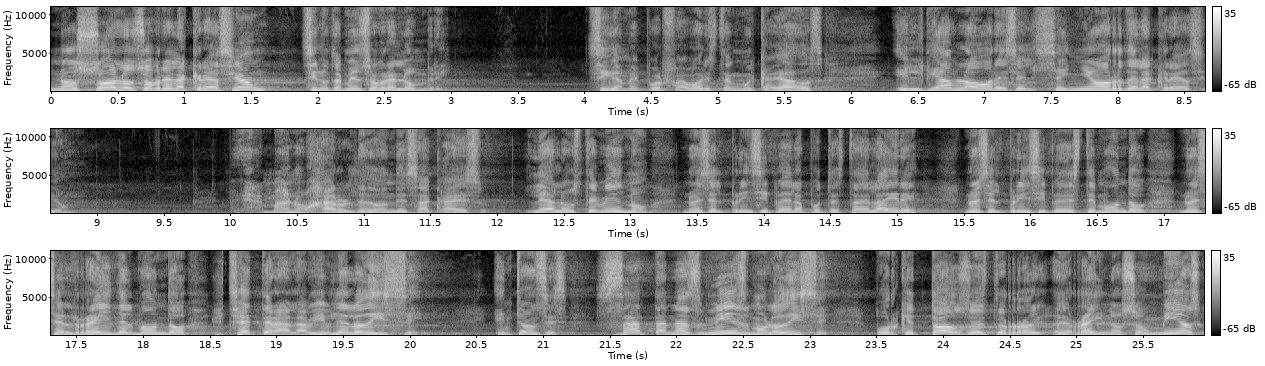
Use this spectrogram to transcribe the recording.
no solo sobre la creación, sino también sobre el hombre. Sígame, por favor, están muy callados. El diablo ahora es el Señor de la creación. Hermano Harold, ¿de dónde saca eso? Léalo usted mismo. No es el príncipe de la potestad del aire, no es el príncipe de este mundo, no es el rey del mundo, etcétera. La Biblia lo dice. Entonces, Satanás mismo lo dice, porque todos estos reinos son míos,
